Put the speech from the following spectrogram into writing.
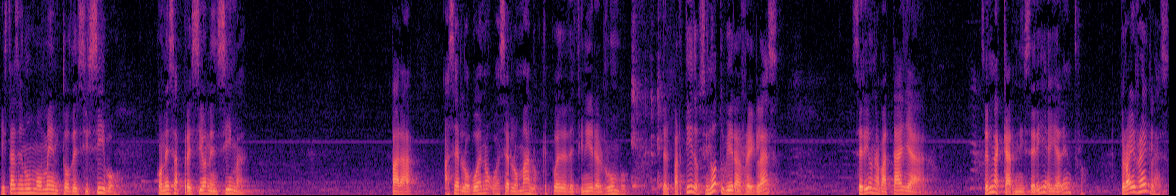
y estás en un momento decisivo con esa presión encima para hacer lo bueno o hacer lo malo que puede definir el rumbo del partido. Si no tuviera reglas, sería una batalla, sería una carnicería ahí adentro. Pero hay reglas.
